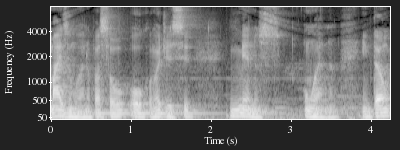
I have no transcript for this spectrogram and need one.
mais um ano passou, ou como eu disse, menos um ano. Então,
